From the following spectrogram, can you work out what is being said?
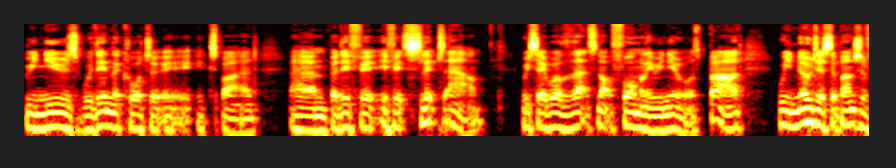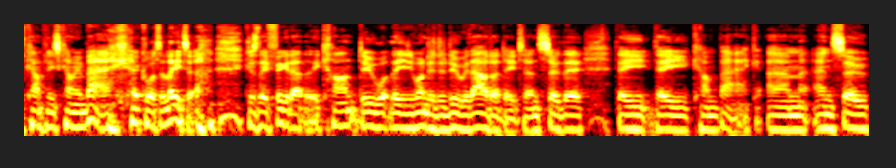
renews within the quarter expired. Um, but if it if it slips out, we say, well, that's not formally renewals. But we noticed a bunch of companies coming back a quarter later because they figured out that they can't do what they wanted to do without our data, and so they they they come back. Um, and so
